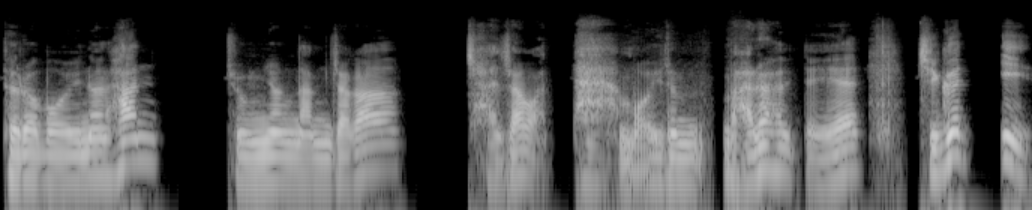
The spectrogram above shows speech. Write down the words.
들어 보이는 한 중년 남자가 찾아왔다. 뭐 이런 말을 할 때에 지긋이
